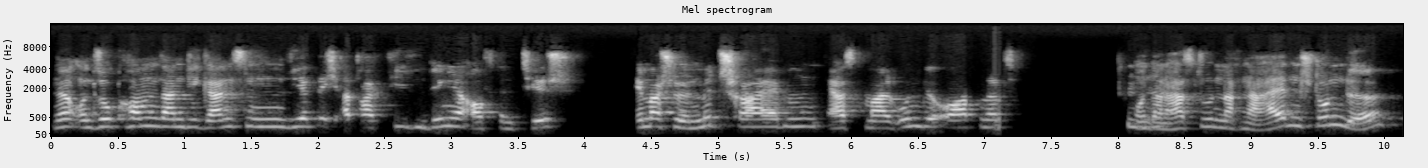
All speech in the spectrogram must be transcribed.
Ne? Und so kommen dann die ganzen wirklich attraktiven Dinge auf den Tisch. Immer schön mitschreiben, erstmal ungeordnet. Mhm. Und dann hast du nach einer halben Stunde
